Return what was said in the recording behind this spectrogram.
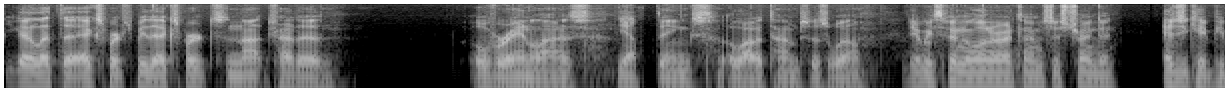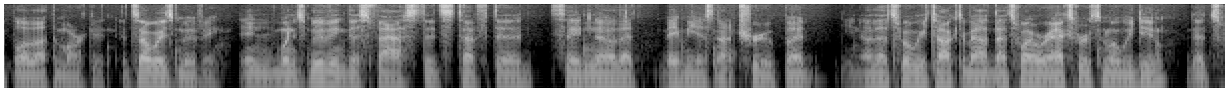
You got to let the experts be the experts and not try to overanalyze Yep. things a lot of times as well. Yeah, we spend a lot of our times just trying to educate people about the market. It's always moving, and when it's moving this fast, it's tough to say no. That maybe is not true, but you know that's what we talked about. That's why we're experts in what we do. That's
